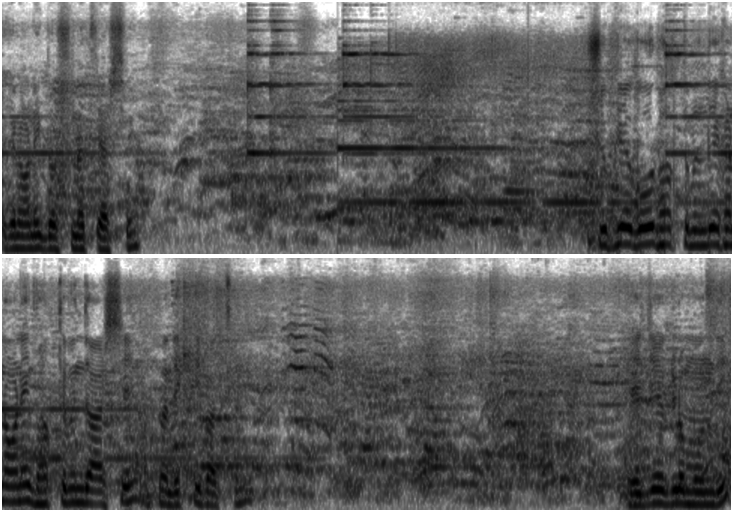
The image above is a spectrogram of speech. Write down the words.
এখানে অনেক দর্শনার্থী আসছে। সুপ্রিয় গৌর ভক্তবৃন্দ এখানে অনেক ভক্তবৃন্দ আসছে আপনারা দেখতেই পাচ্ছেন। এই যে এগুলো মন্দির।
